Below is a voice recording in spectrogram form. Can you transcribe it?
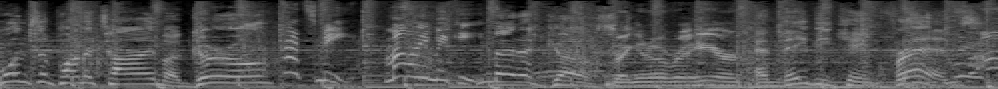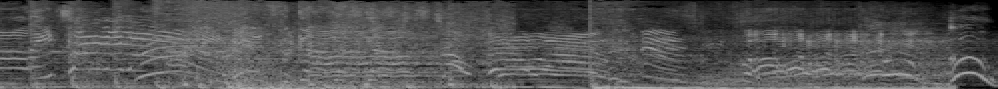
Once upon a time, a girl That's me, Molly McGee. met a ghost, Bring it over here. and they became friends. All eternity! It's the Ghost Ghost. Ooh,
